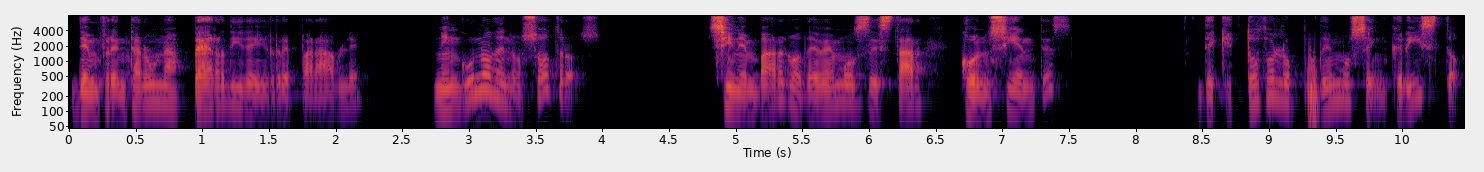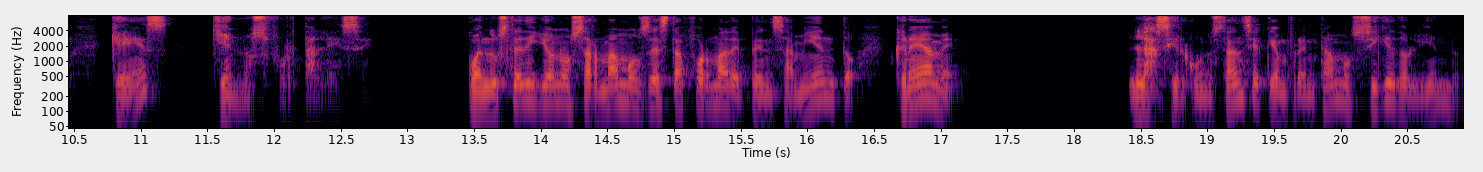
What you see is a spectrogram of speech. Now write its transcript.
de enfrentar una pérdida irreparable. Ninguno de nosotros. Sin embargo, debemos de estar conscientes de que todo lo podemos en Cristo, que es quien nos fortalece. Cuando usted y yo nos armamos de esta forma de pensamiento, créame, la circunstancia que enfrentamos sigue doliendo.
